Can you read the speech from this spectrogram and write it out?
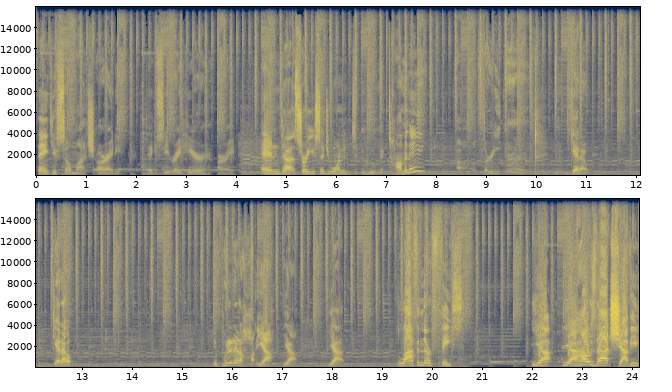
Thank you so much. Alrighty. Take a seat right here. All right. And, uh, sorry, you said you wanted to, who? McTominay? Uh, 30. mm, get out. Get out. You put it at a. hu- Yeah, yeah, yeah. Laugh in their face. Yeah, yeah. How's that, Shabby?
